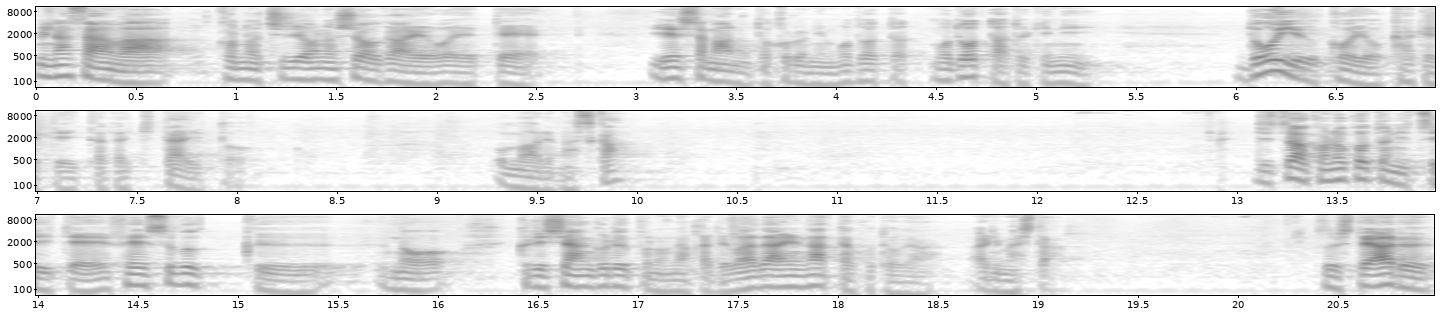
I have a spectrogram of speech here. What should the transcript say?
皆さんはこの地上の生涯を終えてイエス様のところに戻った戻った時にどういう声をかけていただきたいと思われますか？実はこのことについて Facebook のクリスチャングループの中で話題になったことがありました。そしてある、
